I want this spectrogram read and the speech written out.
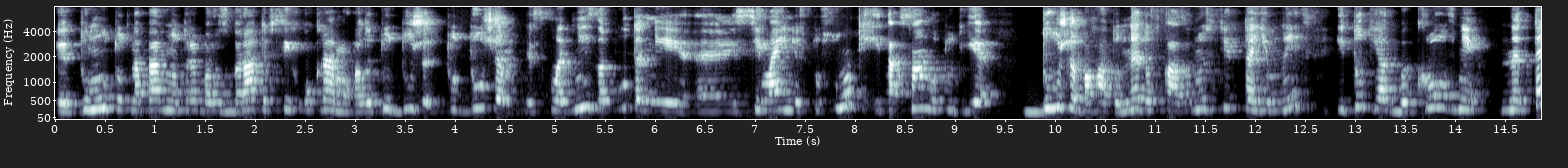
е, тому тут напевно треба розбирати всіх окремо. Але тут дуже тут дуже складні запутані е, сімейні стосунки, і так само тут є дуже багато недосказаності, таємниць. І тут якби кровні не те,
